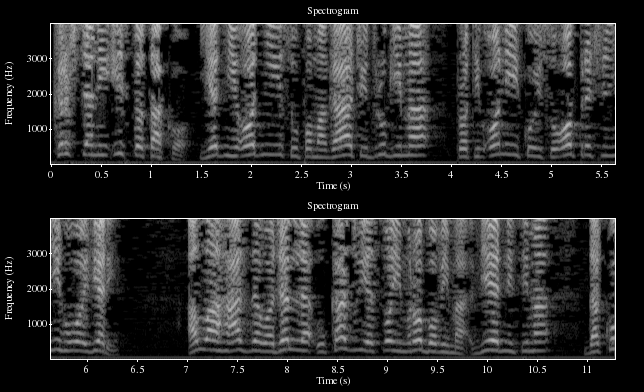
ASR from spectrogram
Kršćani isto tako, jedni od njih su pomagači drugima protiv onih koji su oprečni njihovoj vjeri. Allah Azza wa Jalla ukazuje svojim robovima, vjernicima, da ko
